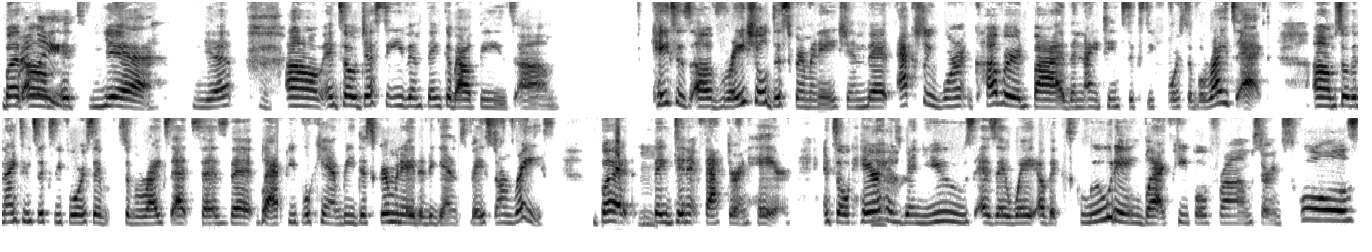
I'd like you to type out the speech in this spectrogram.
But um, really? um, it's yeah, yep. um, and so just to even think about these um cases of racial discrimination that actually weren't covered by the 1964 Civil Rights Act. Um, so, the 1964 Civil Rights Act says that Black people can't be discriminated against based on race but mm. they didn't factor in hair. And so hair yeah. has been used as a way of excluding Black people from certain schools,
